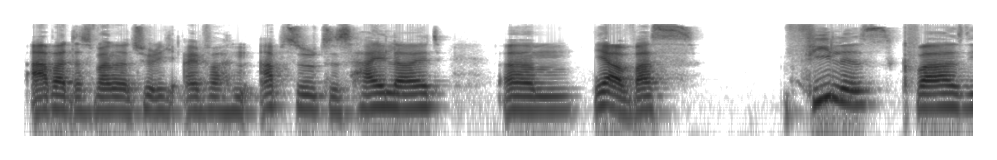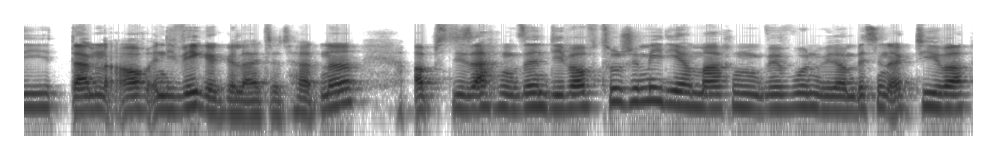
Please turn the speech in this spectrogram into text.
Aber das war natürlich einfach ein absolutes Highlight. Ähm, ja, was vieles quasi dann auch in die Wege geleitet hat, ne? ob es die Sachen sind, die wir auf Social Media machen. Wir wurden wieder ein bisschen aktiver,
